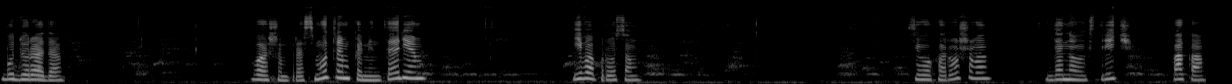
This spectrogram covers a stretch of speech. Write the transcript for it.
Буду рада вашим просмотрам, комментариям и вопросам. Всего хорошего. До новых встреч. Пока.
